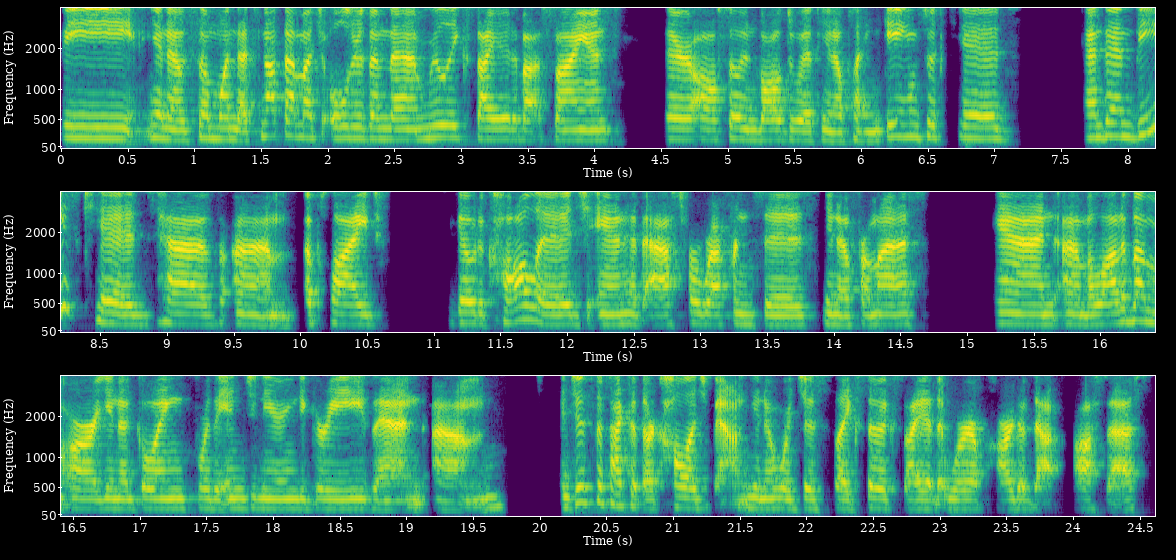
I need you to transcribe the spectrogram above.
see, you know, someone that's not that much older than them, really excited about science. They're also involved with, you know, playing games with kids. And then these kids have um, applied to go to college and have asked for references, you know, from us and um, a lot of them are you know going for the engineering degrees and um, and just the fact that they're college bound you know we're just like so excited that we're a part of that process.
